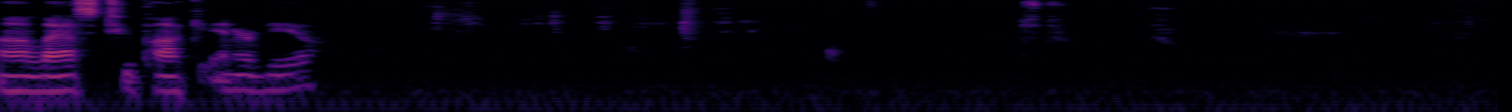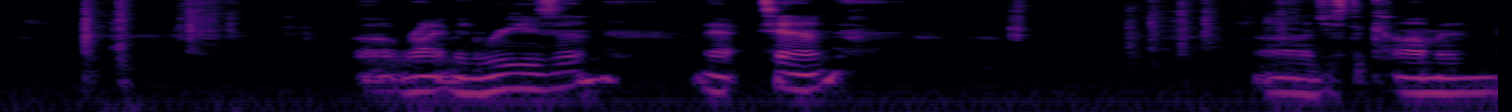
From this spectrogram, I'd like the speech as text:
Uh, last Tupac interview. uh, Rhyme and Reason, Mack 10. Uh, just a common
